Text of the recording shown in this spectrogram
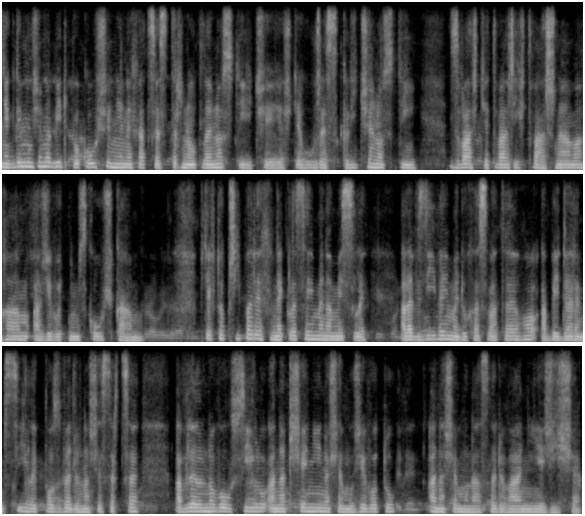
někdy můžeme být pokoušeni nechat se strhnout leností, či ještě hůře sklíčeností, zvláště tváří v tvář námahám a životním zkouškám. V těchto případech neklesejme na mysli, ale vzívejme Ducha Svatého, aby darem síly pozvedl naše srdce a vlil novou sílu a nadšení našemu životu a našemu následování Ježíše.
